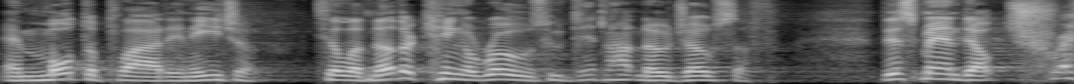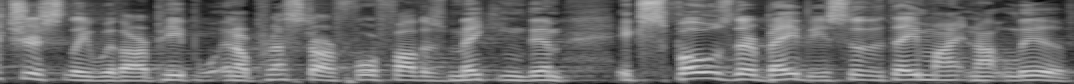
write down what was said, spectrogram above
and multiplied in Egypt till another king arose who did not know Joseph. This man dealt treacherously with our people and oppressed our forefathers, making them expose their babies so that they might not live.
